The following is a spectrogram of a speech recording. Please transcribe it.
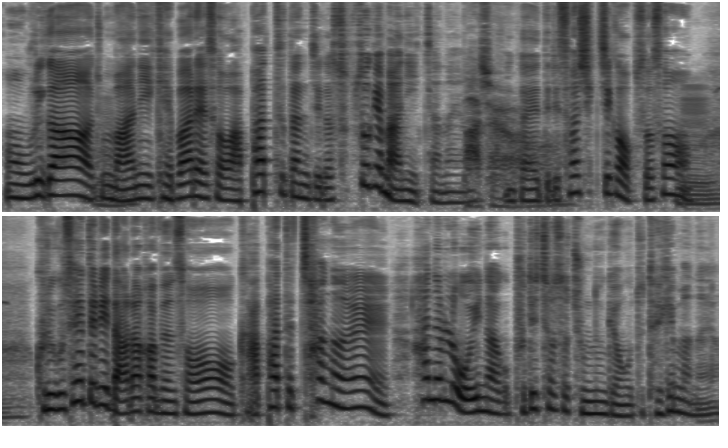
어, 우리가 좀 많이 개발해서 아파트 단지가 숲속에 많이 있잖아요. 맞아요. 그러니까 애들이 서식지가 없어서 음. 그리고 새들이 날아가면서 그 아파트 창을 하늘로 오인하고 부딪혀서 죽는 경우도 되게 많아요.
